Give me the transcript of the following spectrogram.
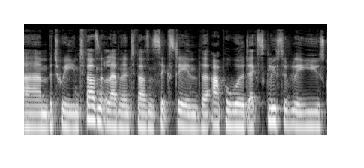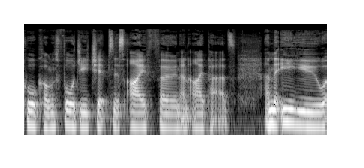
um, between 2011 and 2016 that Apple would exclusively use Qualcomm's 4G chips in its iPhone and iPads. And the EU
